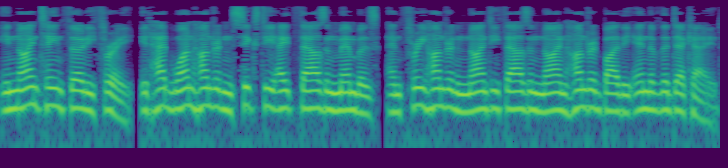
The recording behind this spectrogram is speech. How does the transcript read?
In 1933, it had 168,000 members, and 390,900 by the end of the decade.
